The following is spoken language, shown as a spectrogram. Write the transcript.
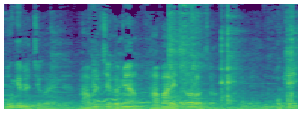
고기를 찍어야 돼. 밥을 찍으면 밥알이 떨어져. 오케이?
